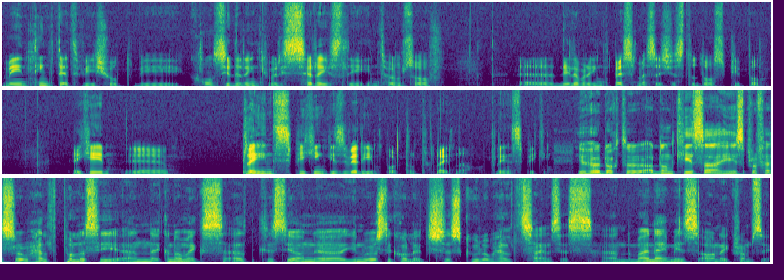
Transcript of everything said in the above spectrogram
main things that we should be considering very seriously in terms of delivering best messages to those people. Again, uh, plain speaking is very important right now. Plain speaking. You heard Dr. Adnan Kisa. He is professor of health policy and economics at Kristiania University College School of Health Sciences. And my name is Arne Kramsvik.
